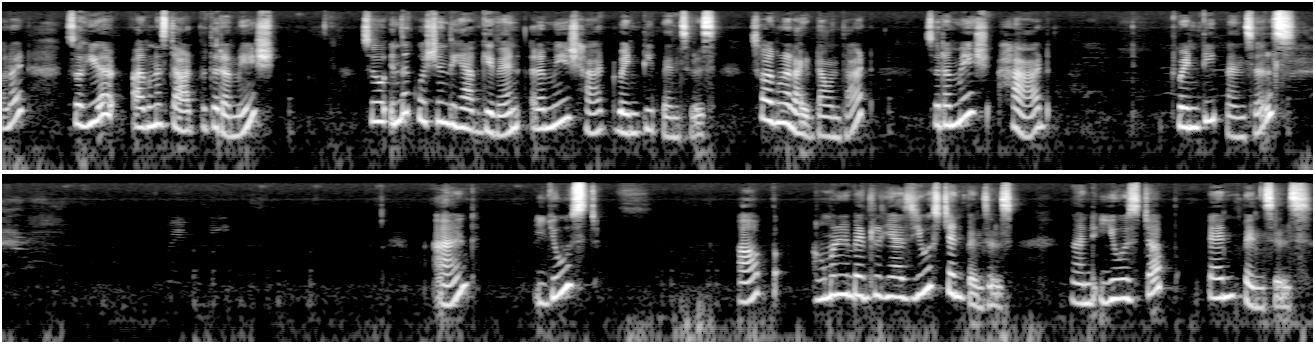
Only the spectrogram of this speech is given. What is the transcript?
All right so here i'm gonna start with ramesh. So in the question they have given ramesh had 20 pencils so I'm going to write down that. So Ramesh had 20 pencils and used up how many pencils he has? Used 10 pencils and used up 10 pencils.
